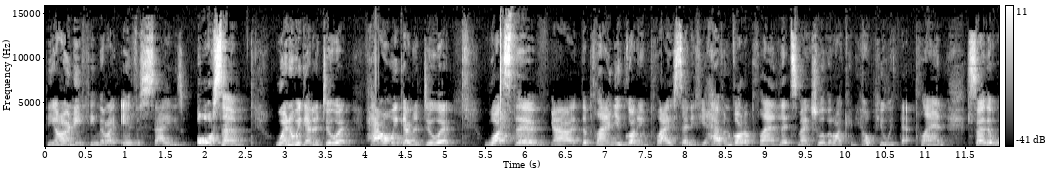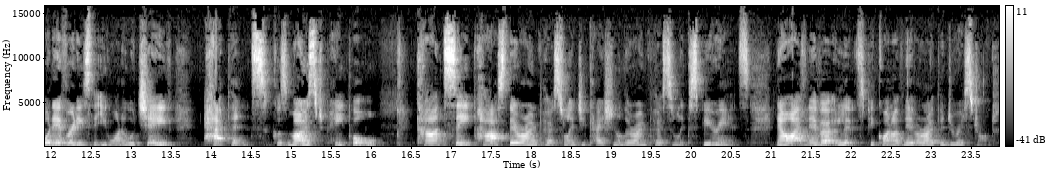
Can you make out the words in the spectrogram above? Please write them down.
the only thing that I ever say is, Awesome! When are we going to do it? How are we going to do it? What's the uh, the plan you've got in place? And if you haven't got a plan let's make sure that i can help you with that plan so that whatever it is that you want to achieve happens. Because most people can't see past their own personal education or their own personal experience. Now i've never let's pick one i've never opened a restaurant.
